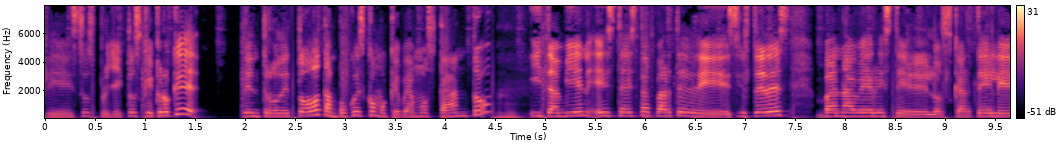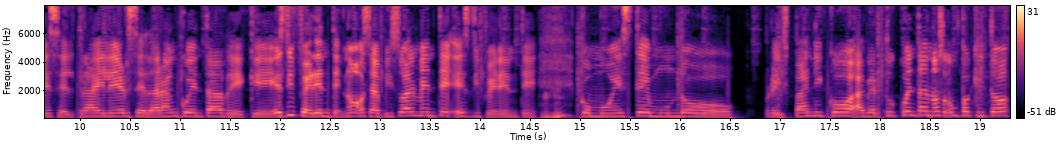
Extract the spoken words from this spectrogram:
de estos proyectos que creo que dentro de todo tampoco es como que veamos tanto. Y también está esta parte de, si ustedes van a ver este los carteles, el tráiler, se darán cuenta de que es diferente, ¿no? O sea, visualmente es diferente como este mundo prehispánico. A ver, tú cuéntanos un poquito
